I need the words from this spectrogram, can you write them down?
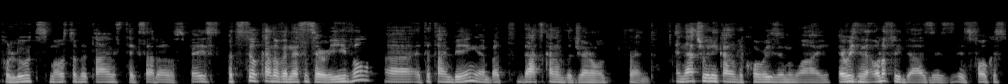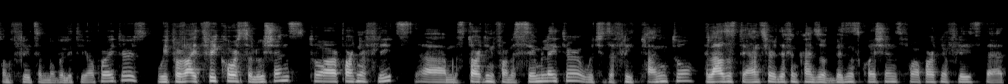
pollutes most of the times, takes out of space, but still kind of a necessary evil uh, at the time being. And But that's kind of the general trend. And that's really kind of the core reason why everything that Autofleet does is, is focused on fleets and mobility operators. We provide three core solutions to our partner fleets, um, starting from a simulator, which is a fleet planning tool. It allows us to answer different kinds of business questions for our partner fleets that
